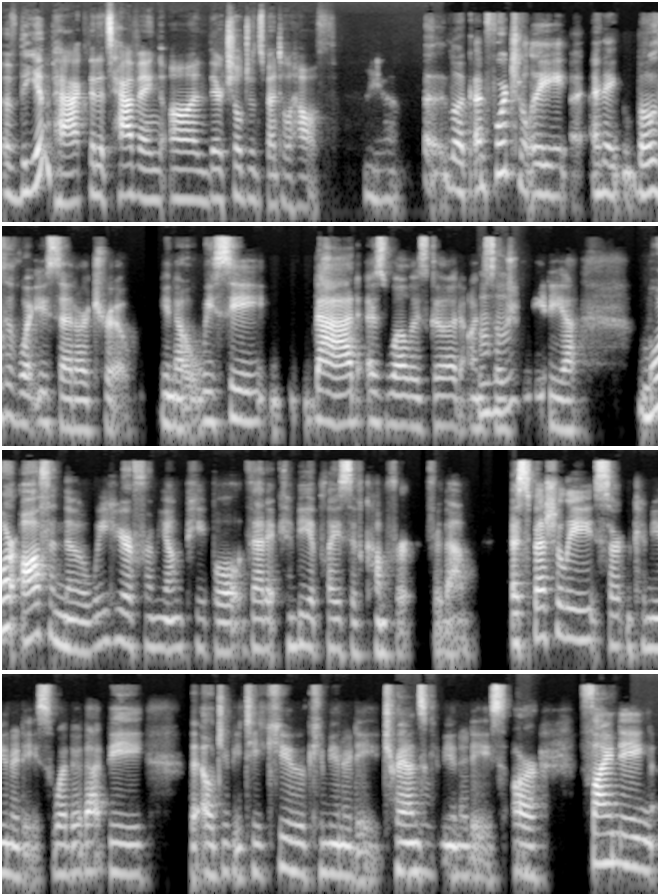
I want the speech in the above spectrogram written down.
of the impact that it's having on their children's mental health. Yeah. Uh, look, unfortunately, I think both of what you said are true. You know, we see bad as well as good on mm-hmm. social media. More often, though, we hear from young people that it can be a place of comfort for them, especially certain communities, whether that be the LGBTQ community, trans mm-hmm. communities, are finding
